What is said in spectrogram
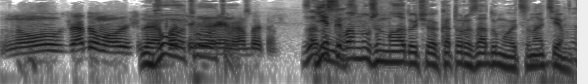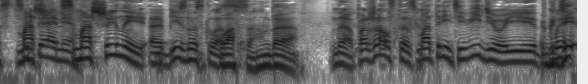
Ну, задумывалась, да, Вот, вот, время вот. об этом. Если вам нужен молодой человек, который задумывается над тем С Маш- с машиной э, бизнес-класса. класса, да. Да, пожалуйста, смотрите видео и мы- Где-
